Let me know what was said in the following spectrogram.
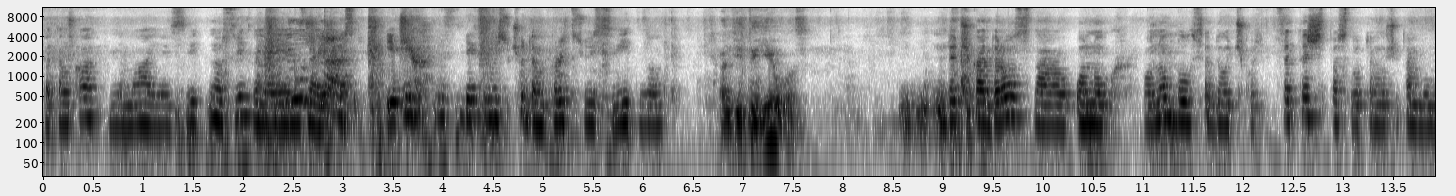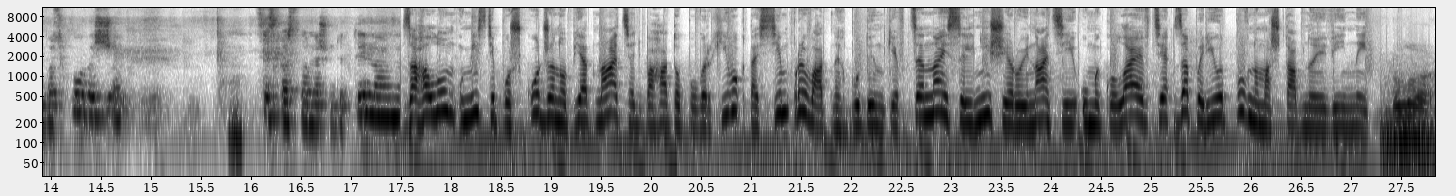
Потолка немає, світ... ну, світло, я, я не знаю, якось, яких, якимось чудом працює світло. А діти є у вас? Дочка доросла, онук, онук був в садочку. Це теж спасло, тому що там був босховище. Це спасло нашу дитину. Загалом у місті пошкоджено 15 багатоповерхівок та 7 приватних будинків. Це найсильніші руйнації у Миколаївці за період повномасштабної війни. Було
